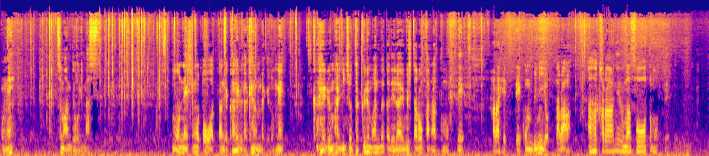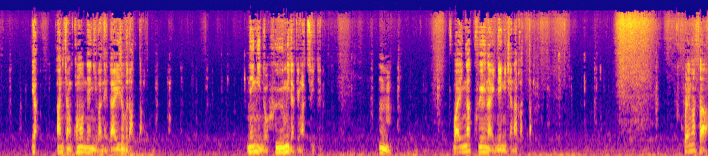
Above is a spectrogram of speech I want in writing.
をね、つまんでおります。もうね、仕事終わったんで帰るだけなんだけどね。帰る前にちょっと車の中でライブしたろうかなと思って、腹減ってコンビニ寄ったら、ああ、唐揚げうまそうと思って。いや、あんちゃんこのネギはね、大丈夫だった。ネギの風味だけがついてる。うん。ワイが食えないネギじゃなかった。これがさ、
